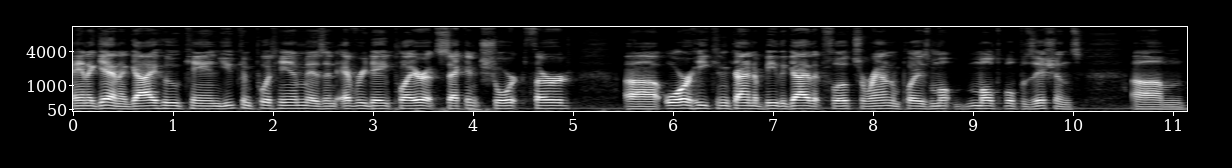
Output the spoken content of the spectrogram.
And again, a guy who can, you can put him as an everyday player at second, short, third uh, or he can kind of be the guy that floats around and plays mul- multiple positions. Um,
